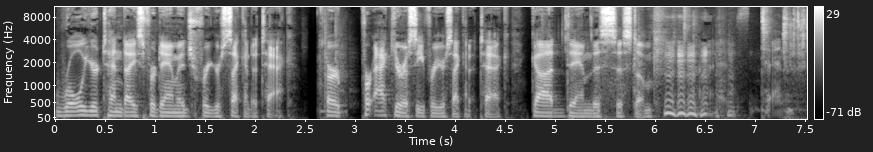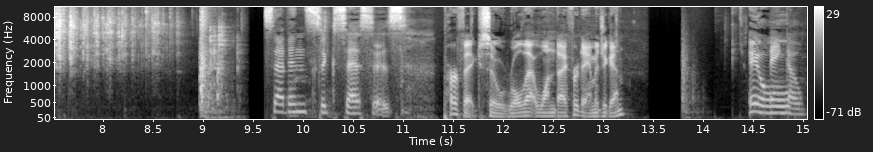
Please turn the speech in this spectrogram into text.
Roll your ten dice for damage for your second attack, or for accuracy for your second attack. God damn this system. Ten. Seven successes. Perfect. So roll that one die for damage again. Bingo.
